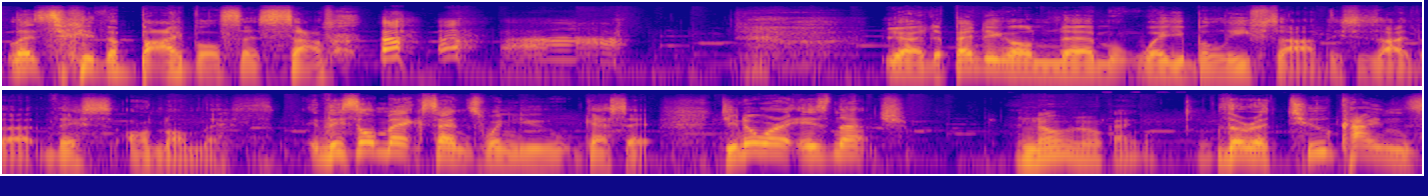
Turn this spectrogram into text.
Let's see. The Bible says Sam. yeah, depending on um, where your beliefs are, this is either this or non this. This will make sense when you guess it. Do you know where it is, Natch? No, no caigo. There are two kinds,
